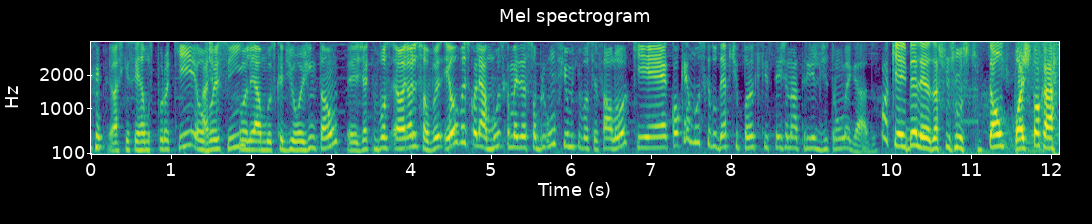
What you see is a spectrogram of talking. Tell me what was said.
eu acho que encerramos por aqui. Eu Acho vou escolher a música de hoje, então. É, Já que você. Olha só, eu vou escolher a música, mas é sobre um filme que você falou, que é qualquer música do Daft Punk que esteja na trilha de Tron Legado. Ok, beleza, acho justo. Então pode tocar.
